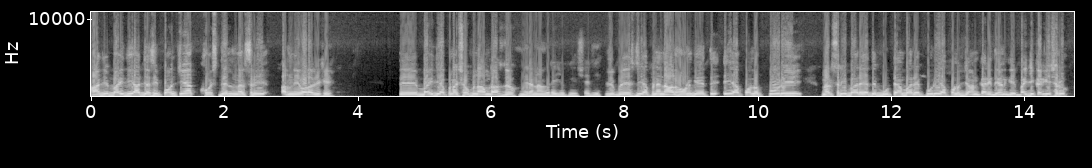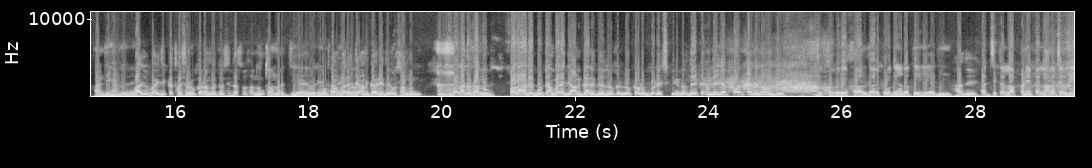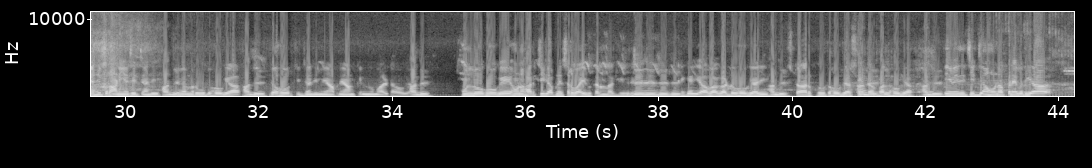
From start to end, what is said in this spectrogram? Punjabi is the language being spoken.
ਹਾਂਜੀ ਬਾਈ ਜੀ ਅੱਜ ਅਸੀਂ ਪਹੁੰਚੇ ਹਾਂ ਖੁਸ਼ਦਿਲ ਨਰਸਰੀ ਅਰਨੀ ਵਾਲਾ ਵਿਖੇ। ਤੇ ਬਾਈ ਜੀ ਆਪਣਾ ਸ਼ੁਭ ਨਾਮ ਦੱਸ ਦਿਓ। ਮੇਰਾ ਨਾਮ ਵੀਰੇ ਯੋਗੇਸ਼ ਹੈ ਜੀ। ਯੁਗੇਸ਼ ਜੀ ਆਪਣੇ ਨਾਲ ਹੋਣਗੇ ਤੇ ਇਹ ਆਪਾਂ ਨੂੰ ਪੂਰੀ ਨਰਸਰੀ ਬਾਰੇ ਅਤੇ ਬੂਟਿਆਂ ਬਾਰੇ ਪੂਰੀ ਆਪਾਂ ਨੂੰ ਜਾਣਕਾਰੀ ਦੇਣਗੇ। ਬਾਈ ਜੀ ਕਰੀਏ ਸ਼ੁਰੂ? ਹਾਂਜੀ ਹਾਂਜੀ ਵੀਰੇ। ਆਜੋ ਬਾਈ ਜੀ ਕਿੱਥੋਂ ਸ਼ੁਰੂ ਕਰਾਂਗੇ ਤੁਸੀਂ? ਦੱਸੋ ਸਾਨੂੰ। ਜਿੱਥੋਂ ਮਰਜ਼ੀ ਆ ਜਾਓ ਵੀਰੇ ਬੂਟਾਂ ਬਾਰੇ। ਜਾਣਕਾਰੀ ਦਿਓ ਸਾਨੂੰ। ਪਹਿਲਾਂ ਤਾਂ ਸਾਨੂੰ ਫਲਾਂ ਦੇ ਬੂਟਾਂ ਬਾਰੇ ਜਾਣਕਾਰੀ ਦੇ ਦਿਓ ਕਿ ਲੋਕਾਂ ਨੂੰ ਬੜੇ ਸ਼ੌਕੀਨ ਹੁੰਦੇ ਕਰਦੇ ਜਾਂ ਪਾਰਕਾਂ 'ਚ ਲਾਉਣ ਦੇ। ਦੇਖੋ ਵੀਰੇ ਫਲਦਾਰ ਪੌਦਿਆਂ ਦਾ ਤੇ ਇਹ ਹੈ ਜੀ। ਹਾਂਜੀ। ਅੱਜ ਕੱਲ ਆਪਣੇ ਪਹਿਲਾਂ ਤਾਂ ਚਲਦੀਆਂ ਸੀ ਪੁਰਾਣੀਆਂ ਚੀਜ਼ਾਂ ਜੀ। ਜਿਵੇਂ ਅਮਰੂਦ ਹੋ ਗਿਆ ਹਾਂਜੀ। ਜਾਂ ਹੋਰ ਚੀਜ਼ਾਂ ਜਿਵੇਂ ਆਪਣੇ ਆਮ ਕਿੰਨੂ ਮਾਲਟਾ ਹੋ ਗਿਆ। ਹਾਂਜੀ। ਹੁਣ ਲੋਕ ਹੋ ਗਏ ਹੁਣ ਹਰ ਚੀਜ਼ ਆਪਣੀ ਸਰਵਾਈਵ ਕਰਨ ਲੱਗ ਗਈ ਜੀ ਜੀ ਜੀ ਜੀ। ਠੀਕ ਹੈ ਜੀ ਆਵਾਗਾਡੋ ਹੋ ਗਿਆ ਜੀ ਸਟਾਰ ਫਰੂਟ ਹੋ ਗਿਆ ਸੀਤਾਫਲ ਹੋ ਗਿਆ। ਇਵੇਂ ਦੀ ਚੀਜ਼ਾਂ ਹੁਣ ਆਪਣੇ ਵਧੀਆ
